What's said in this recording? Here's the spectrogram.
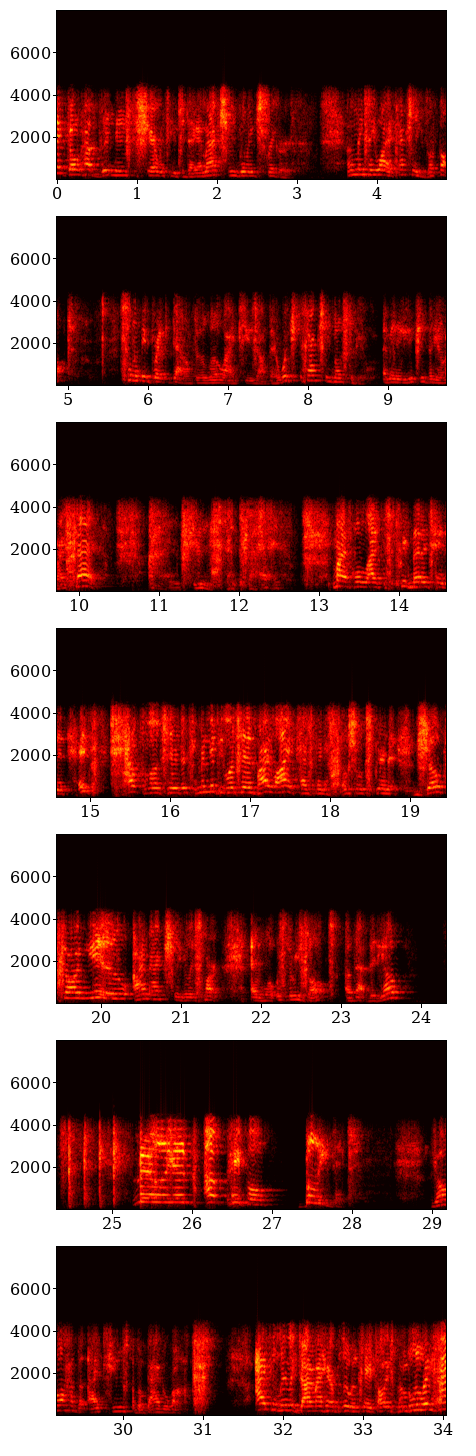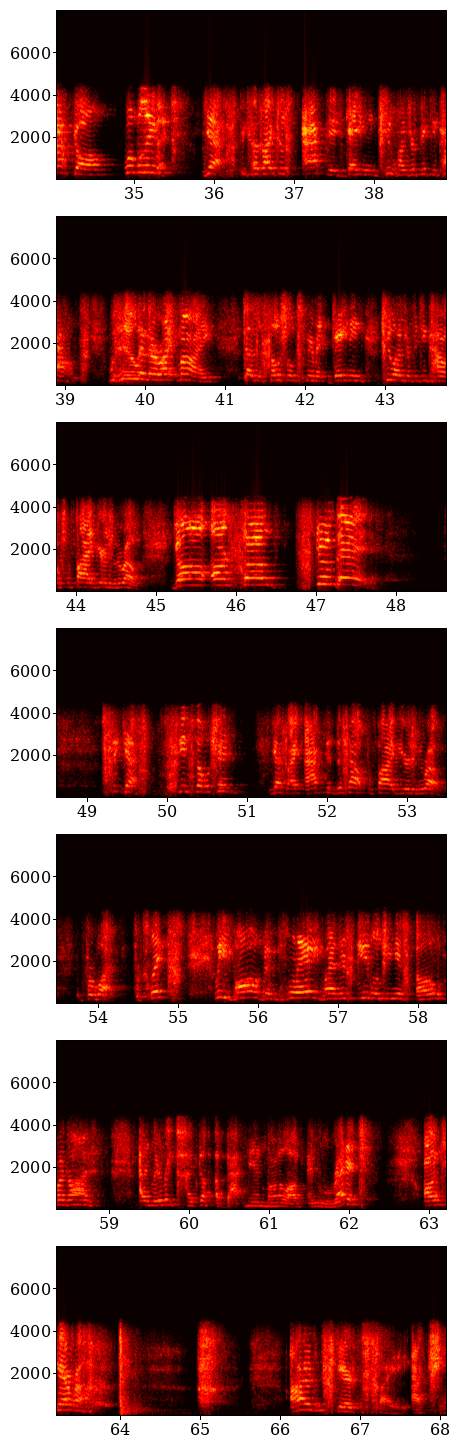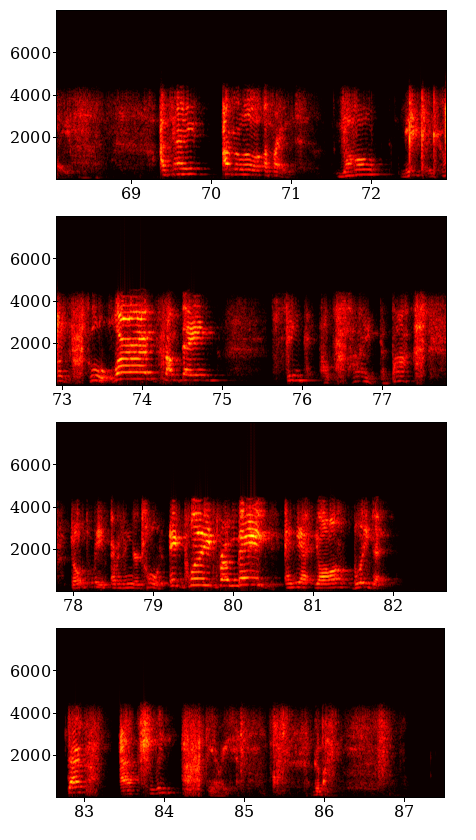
I don't have good news to share with you today. I'm actually really triggered. Let me tell you why. It's actually your fault. So let me break it down for the low IQs out there, which is actually most of you. I made a YouTube video and I said, I'm two steps ahead. My whole life is premeditated. It's calculative. It's manipulative. My life has been a social experiment. Joke's on you. I'm actually really smart. And what was the result of that video? Millions of people believed it. Y'all have the IQs of a bag of rocks. I can literally dye my hair blue and say it's always been blue, and half y'all will believe it. Yes, because I just acted gaining 250 pounds. Who in their right mind does a social experiment gaining 250 pounds for five years in a row? Y'all are so stupid. Yes, see this double chin? Yes, I acted this out for five years in a row. For what? For clicks? We've all been played by this evil genius. Oh my God. I literally typed up a Batman monologue and read it on camera. I'm scared of society, actually. Okay? I'm a little afraid. Y'all need to go to school, learn something, think outside the box. Don't believe everything you're told, including from me. And yet, y'all believe it. That's actually scary.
